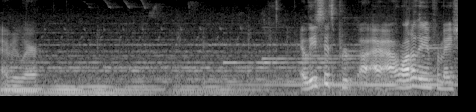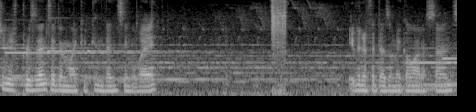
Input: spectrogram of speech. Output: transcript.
everywhere. At least it's a lot of the information is presented in like a convincing way, even if it doesn't make a lot of sense.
